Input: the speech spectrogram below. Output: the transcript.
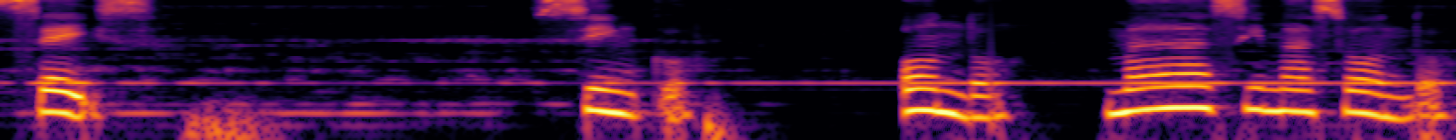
6, 5, hondo, más y más hondo.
